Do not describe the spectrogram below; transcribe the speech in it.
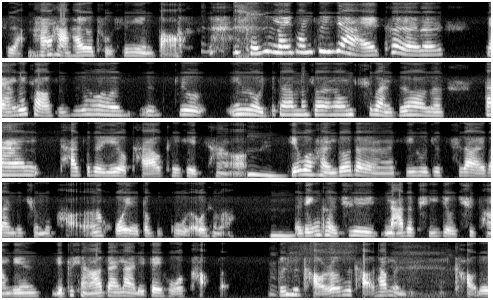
吃啊！还好还有吐司面包。可是那一餐吃下来，客人呢？两个小时之后，就就因为我就跟他们说，他们吃完之后呢，当然他这个也有卡拉 OK 可以唱哦。嗯。结果很多的人几乎就吃到一半就全部跑了，那火也都不顾了。为什么？嗯。宁可去拿着啤酒去旁边，也不想要在那里被火烤了。不是烤肉，是烤他们烤的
